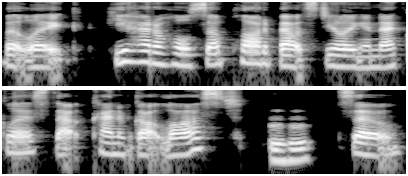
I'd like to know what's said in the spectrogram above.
but like he had a whole subplot about stealing a necklace that kind of got lost. hmm So,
